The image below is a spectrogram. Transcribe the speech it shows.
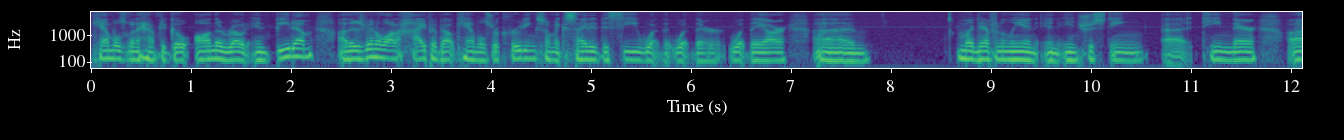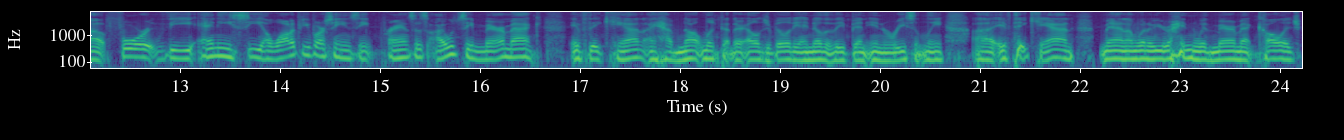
Campbell's going to have to go on the road and beat them. Uh, there's been a lot of hype about Campbell's recruiting, so I'm excited to see what what they're what they are. Um, but definitely an, an interesting uh, team there. Uh, for the NEC, a lot of people are saying St. Francis. I would say Merrimack if they can. I have not looked at their eligibility. I know that they've been in recently. Uh, if they can, man, I'm going to be riding with Merrimack College.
